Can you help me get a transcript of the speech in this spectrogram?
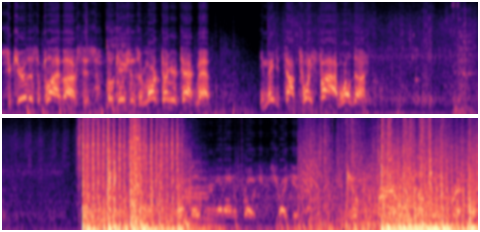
Secure the supply boxes. Locations are marked on your TAC map. You made the top 25. Well done. Longbow 3-1 on approach. Strike inbound. Kill confirmed. Penalty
